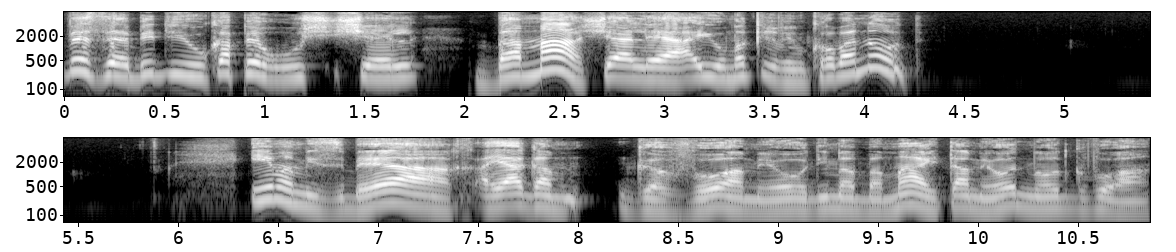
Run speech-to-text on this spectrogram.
וזה בדיוק הפירוש של במה שעליה היו מקריבים קורבנות. אם המזבח היה גם גבוה מאוד, אם הבמה הייתה מאוד מאוד גבוהה,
